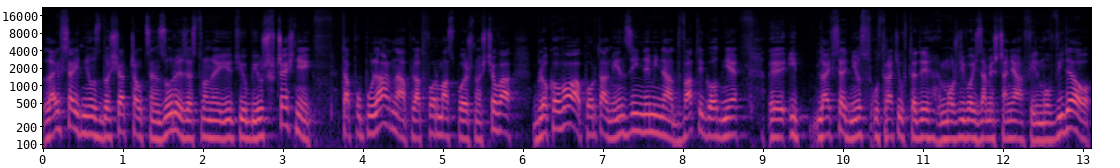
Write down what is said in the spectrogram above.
LifeSide News doświadczał cenzury ze strony YouTube już wcześniej. Ta popularna platforma społecznościowa blokowała portal m.in. na dwa tygodnie y, i LifeSide News utracił wtedy możliwość zamieszczania filmów wideo.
